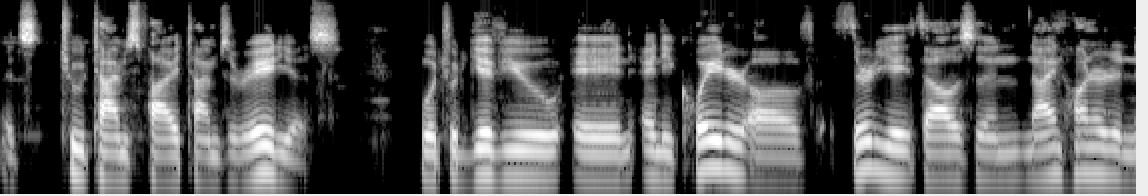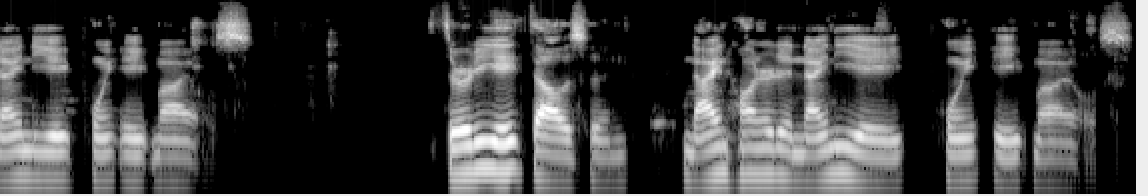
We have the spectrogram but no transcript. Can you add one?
it's 2 times pi times the radius, which would give you an, an equator of 38,998.8 miles. 38,998.8 miles.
